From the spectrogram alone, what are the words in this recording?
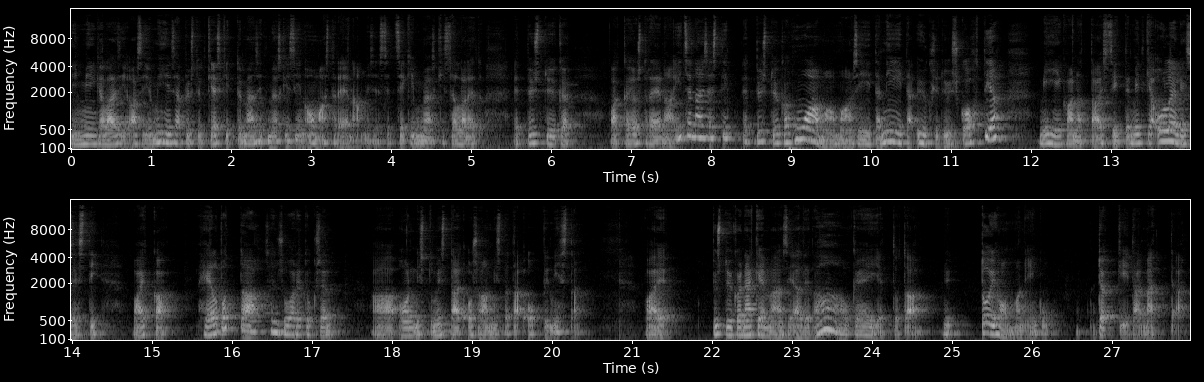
niin minkälaisia asioita, mihin sä pystyt keskittymään sit myöskin siinä omassa treenaamisessa. Et sekin myöskin sellainen, että et pystyykö, vaikka jos treenaa itsenäisesti, että pystyykö huomaamaan siitä niitä yksityiskohtia, mihin kannattaisi sitten, mitkä oleellisesti vaikka helpottaa sen suorituksen onnistumista tai osaamista tai oppimista. Vai pystyykö näkemään sieltä, että aah okei, okay, että tota, nyt toi homma niin kuin tökkii tai mättää?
